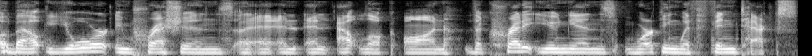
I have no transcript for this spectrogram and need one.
about your impressions uh, and, and outlook on the credit unions working with fintechs,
